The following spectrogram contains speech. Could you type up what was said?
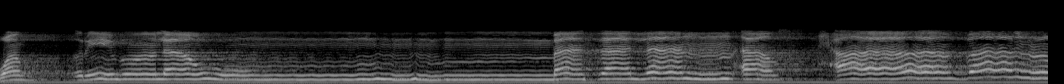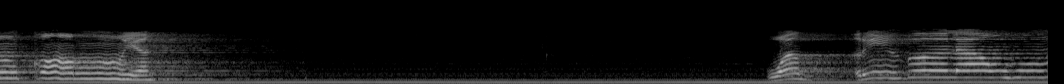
واضرب لهم مثلا أصحاب القرية. واضرب لهم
